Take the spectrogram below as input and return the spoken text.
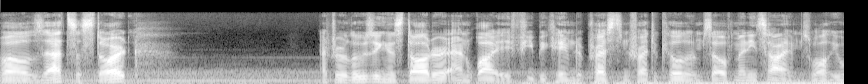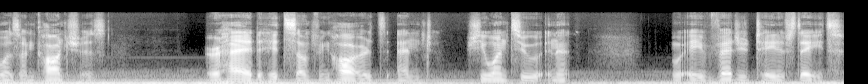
Well, that's a start. After losing his daughter and wife, he became depressed and tried to kill himself many times while he was unconscious. Her head hit something hard and she went to a, a vegetative state.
